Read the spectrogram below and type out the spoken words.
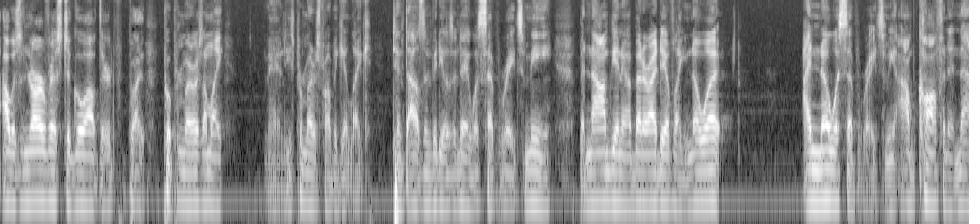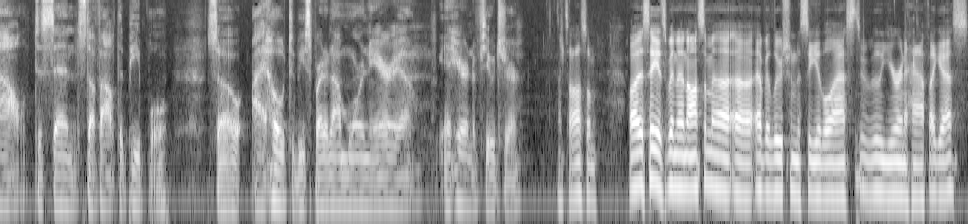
I was nervous to go out there to put- promoters. I'm like, man, these promoters probably get like 10,000 videos a day. What separates me? But now I'm getting a better idea of like, you know what? I know what separates me. I'm confident now to send stuff out to people. So I hope to be spreading out more in the area here in the future. That's awesome. Well, I say it's been an awesome uh, uh, evolution to see you the last year and a half, I guess,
